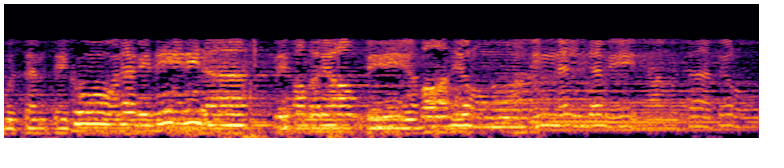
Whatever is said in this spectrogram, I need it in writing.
مستمسكون بديننا بفضل ربي ظاهرون. إن الجميع مسافرون.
